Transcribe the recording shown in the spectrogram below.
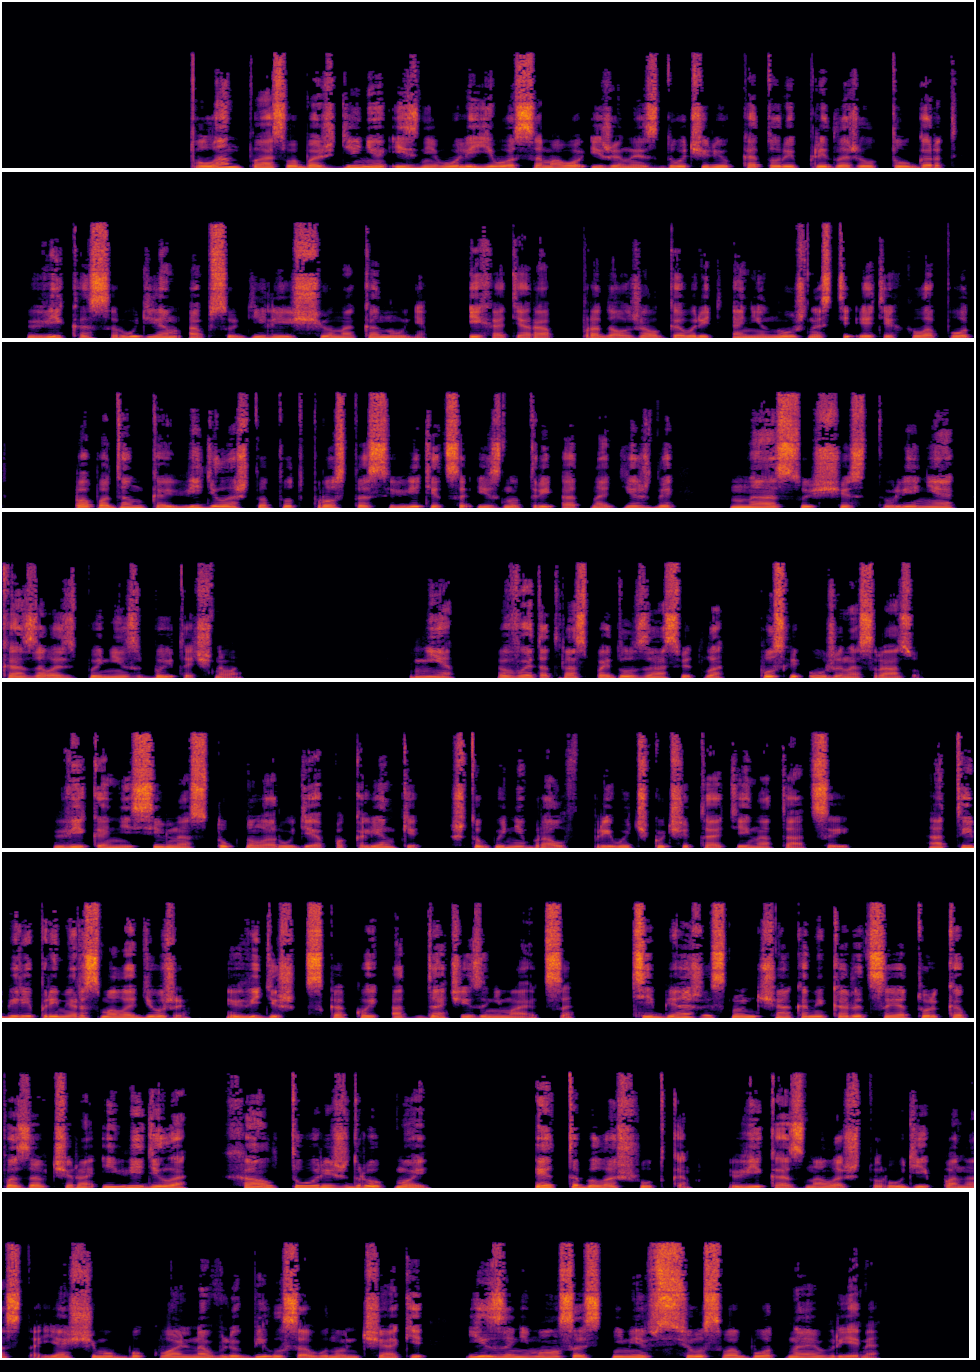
План по освобождению из неволи его самого и жены с дочерью, который предложил Тугард, Вика с Рудием обсудили еще накануне. И хотя раб продолжал говорить о ненужности этих хлопот, попаданка видела, что тот просто светится изнутри от надежды на осуществление, казалось бы, несбыточного. «Не, в этот раз пойду засветло, после ужина сразу». Вика не сильно стукнула Рудия по коленке, чтобы не брал в привычку читать ей нотации. «А ты бери пример с молодежи. Видишь, с какой отдачей занимаются. Тебя же с нунчаками, кажется, я только позавчера и видела. Халтуришь, друг мой. Это была шутка. Вика знала, что Руди по-настоящему буквально влюбился в нунчаки и занимался с ними все свободное время.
